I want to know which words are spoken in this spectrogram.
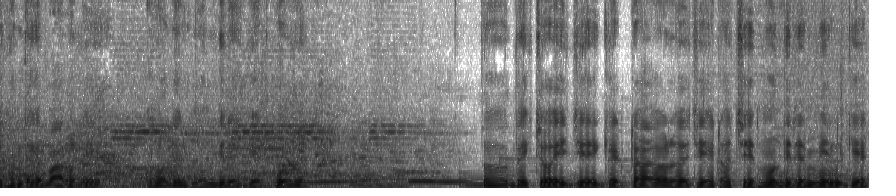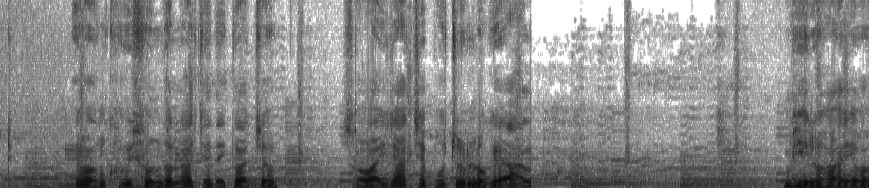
এখান থেকে বারোলে আমাদের মন্দিরের গেট পড়বে। তো দেখছ এই যে গেটটা রয়েছে, এটা হচ্ছে মন্দিরের মেন গেট এবং খুবই সুন্দর লাগছে, দেখতে পাচ্ছ? সবাই যাচ্ছে, প্রচুর লোকের আল ভিড় হয় এবং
